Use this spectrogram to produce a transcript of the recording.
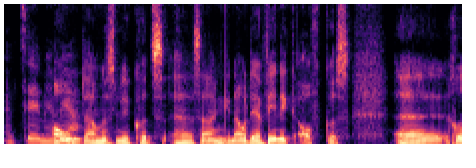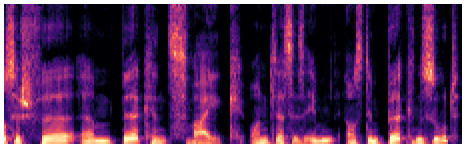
Erzähl mir Oh, mehr. da müssen wir kurz äh, sagen, genau, der Wenigaufguss. Äh, Russisch für ähm, Birkenzweig. Und das ist eben aus dem Birkensud,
